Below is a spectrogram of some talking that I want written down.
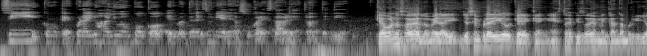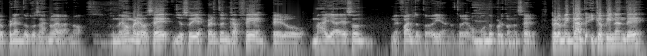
sí, como que por ahí nos ayuda un poco el mantener esos niveles de azúcar estables durante el día. Qué bueno saberlo, mira, yo siempre digo que, que, en estos episodios me encantan porque yo aprendo cosas nuevas, ¿no? Como dijo María José, yo soy experto en café, pero más allá de eso me falta todavía, ¿no? Todavía es un mundo por conocer. Pero me encanta. ¿Y qué opinan de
